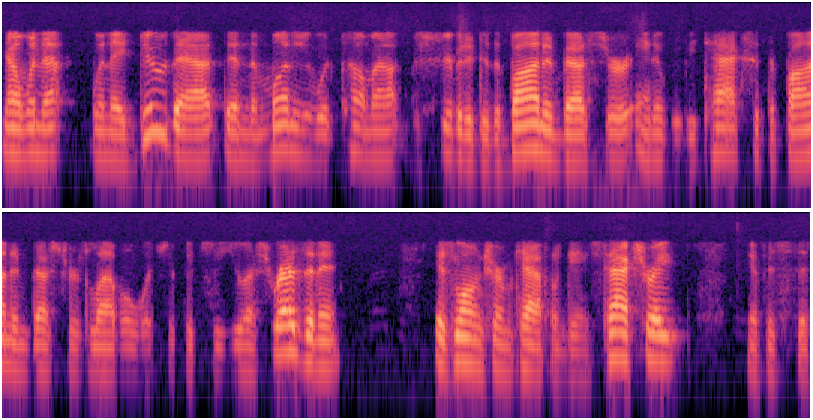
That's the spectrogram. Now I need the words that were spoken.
Now, when that when they do that, then the money would come out distributed to the bond investor, and it would be taxed at the bond investor's level, which, if it's a U.S. resident, is long-term capital gains tax rate. If it's the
